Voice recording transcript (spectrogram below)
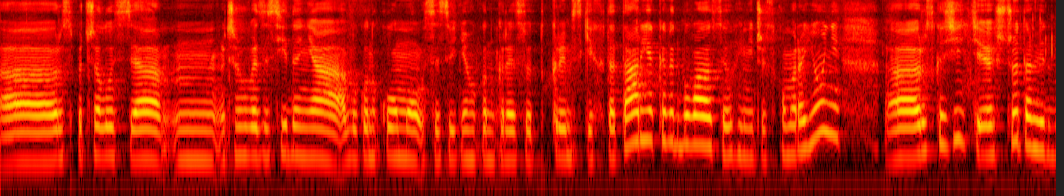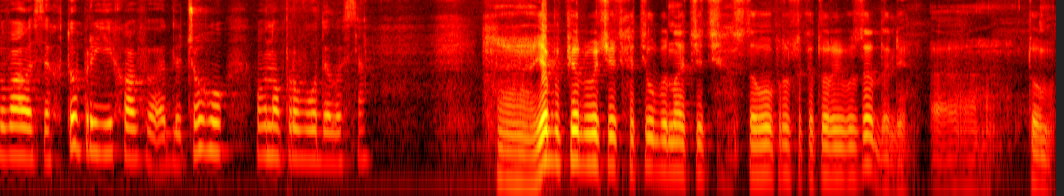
е, розпочалося чергове засідання виконкому Всесвітнього конгресу кримських татар, яке відбувалося у Генічеському районі. Е, Розкажіть, що там відбувалося, хто приїхав, для чого воно проводилося? Э, Я бы в первую очередь хотел бы начать с того вопроса, который вы задали, о том,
